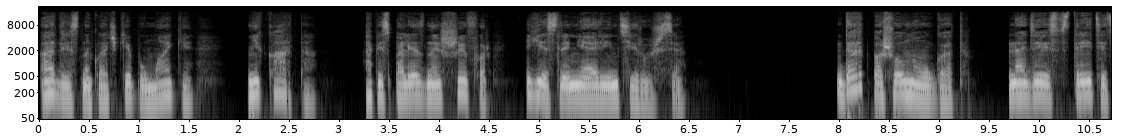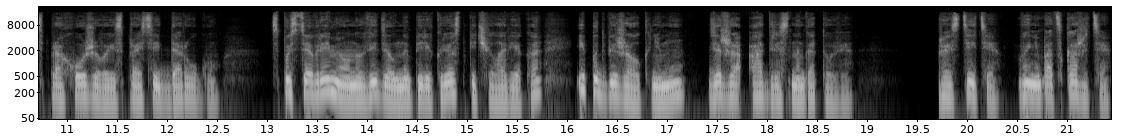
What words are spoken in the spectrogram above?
Адрес на клочке бумаги — не карта, а бесполезный шифр, если не ориентируешься. Дарт пошел наугад, надеясь встретить прохожего и спросить дорогу. Спустя время он увидел на перекрестке человека и подбежал к нему, держа адрес наготове. «Простите, вы не подскажете?»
